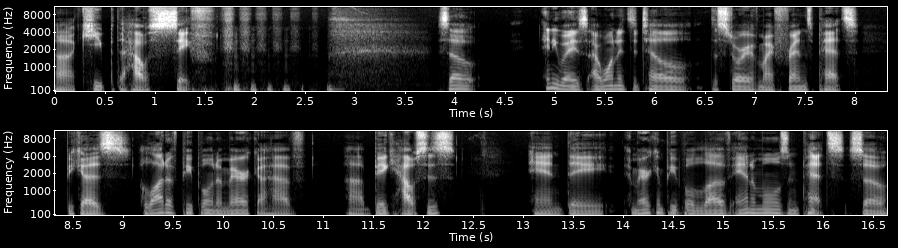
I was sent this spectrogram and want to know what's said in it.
uh, keep the house safe so anyways, I wanted to tell the story of my friend's pets because a lot of people in America have uh, big houses, and they American people love animals and pets. So,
